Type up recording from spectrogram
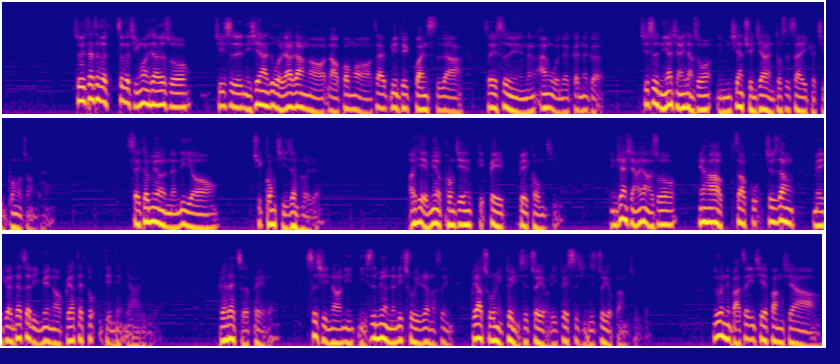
所以在这个这个情况下，就说，其实你现在如果要让哦老公哦在面对官司啊这些事情能安稳的跟那个。其实你要想一想，说你们现在全家人都是在一个紧绷的状态，谁都没有能力哦去攻击任何人，而且也没有空间给被被攻击。你们现在想一想，说你要好好照顾，就是让每个人在这里面哦，不要再多一点点压力了，不要再责备了。事情呢，你你是没有能力处理任何事情，不要处理对你是最有利、对事情是最有帮助的。如果你把这一切放下。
